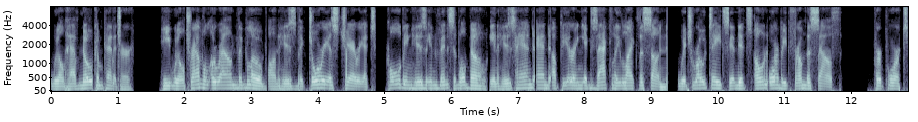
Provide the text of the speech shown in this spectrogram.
will have no competitor. He will travel around the globe on his victorious chariot, holding his invincible bow in his hand and appearing exactly like the sun, which rotates in its own orbit from the south. Purport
